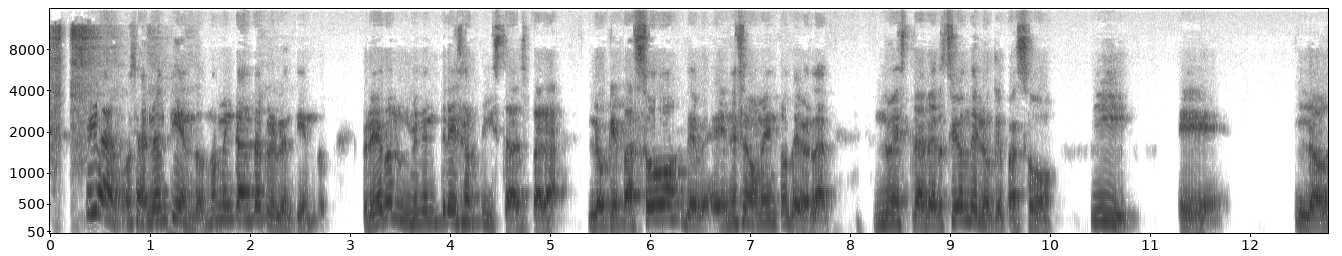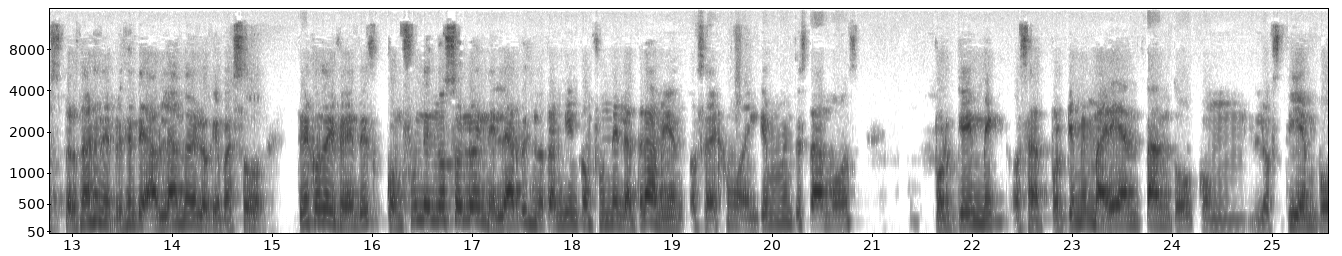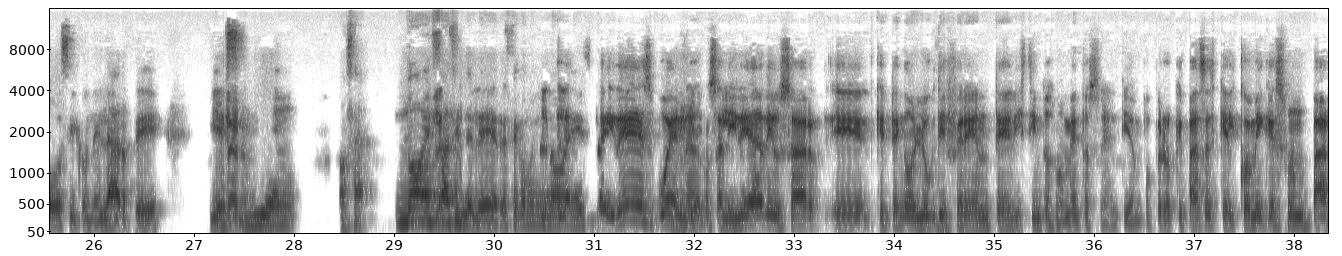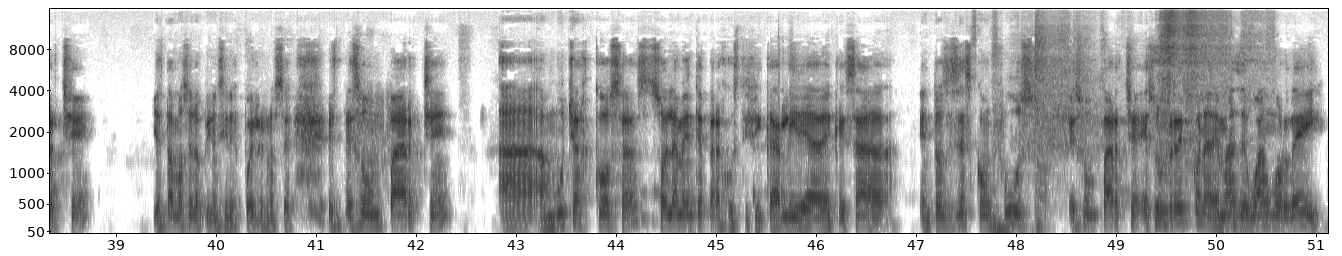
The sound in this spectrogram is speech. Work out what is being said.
o sea, lo entiendo, no me encanta, pero lo entiendo. Pero ya cuando meten tres artistas para lo que pasó en ese momento, de verdad, nuestra versión de lo que pasó y eh, los personajes en el presente hablando de lo que pasó, tres cosas diferentes, confunden no solo en el arte, sino también confunden la trama. O sea, es como en qué momento estamos, por qué me, o sea, por qué me marean tanto con los tiempos y con el arte. Y es bien, o sea, no es fácil de leer. Este cómic no la, es. La idea es buena, o sea, la idea de usar eh, que tenga un look diferente, distintos momentos en el tiempo, pero lo que pasa es que el cómic es un parche. Ya estamos en opinión sin spoilers, no sé. es un parche a, muchas cosas solamente para justificar la idea de Quesada. Entonces es confuso, es un parche, es un retcon además de One More Day,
